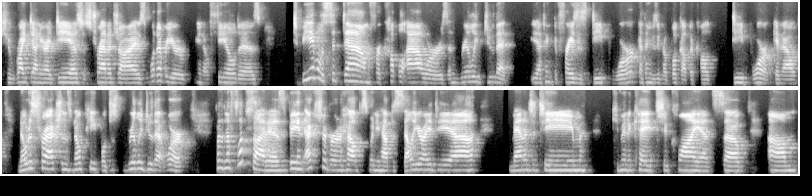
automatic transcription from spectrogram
to write down your ideas to strategize whatever your you know field is to be able to sit down for a couple hours and really do that yeah, i think the phrase is deep work. I think there's even a book out there called deep work you know no distractions no people just really do that work. But then the flip side is being extrovert helps when you have to sell your idea manage a team communicate to clients. So um,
